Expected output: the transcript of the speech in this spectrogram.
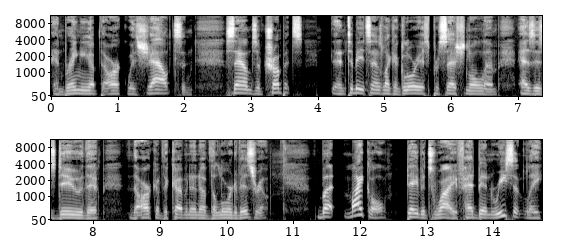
and bringing up the ark with shouts and sounds of trumpets and to me it sounds like a glorious processional, um, as is due the the Ark of the Covenant of the Lord of Israel. But Michal, David's wife, had been recently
